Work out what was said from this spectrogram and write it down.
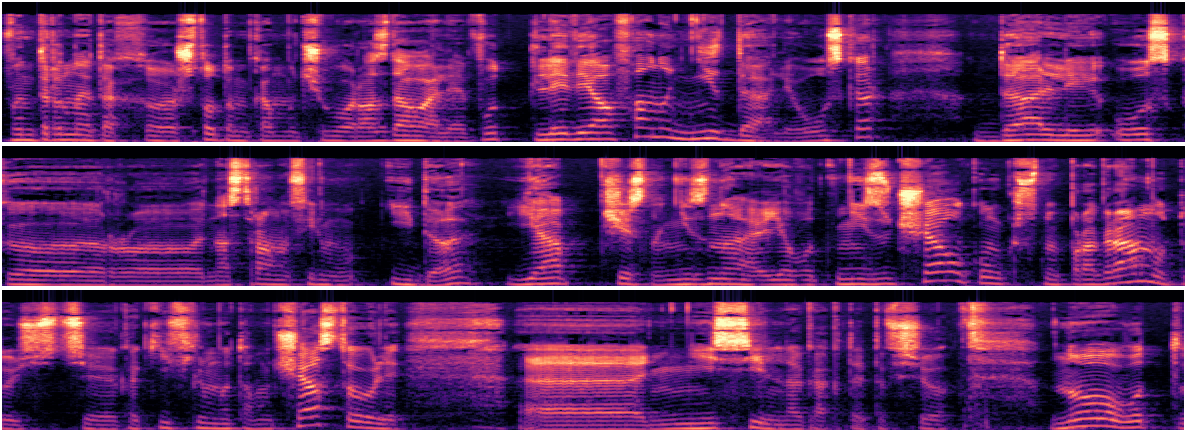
в интернетах, э, что там кому чего раздавали, вот Левиафану не дали Оскар – дали Оскар э, иностранному фильму «Ида». Я, честно, не знаю, я вот не изучал конкурсную программу, то есть э, какие фильмы там участвовали, э, не сильно как-то это все. Но вот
